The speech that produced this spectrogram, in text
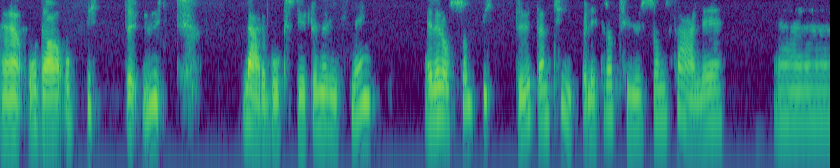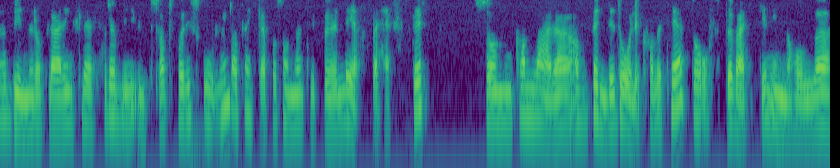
Eh, og da å bytte ut lærebokstyrt undervisning, eller også bytte ut den type litteratur som særlig eh, begynneropplæringslesere blir utsatt for i skolen. Da tenker jeg på sånne type lesehefter som kan være av veldig dårlig kvalitet, og ofte verken inneholde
